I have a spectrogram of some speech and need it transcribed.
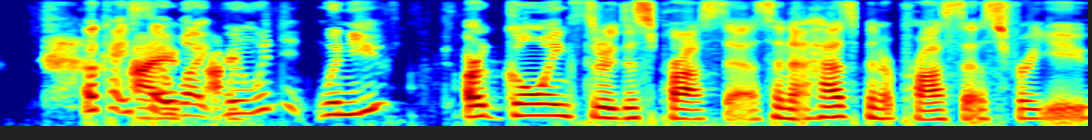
okay, so I, like I, when we, when you are going through this process, and it has been a process for you,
